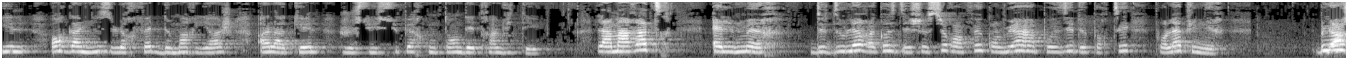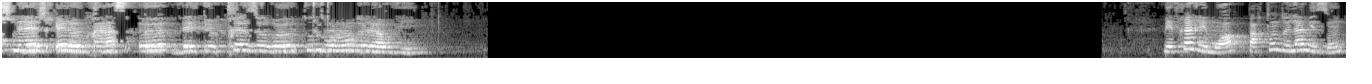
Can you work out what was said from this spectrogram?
Ils organisent leur fête de mariage à laquelle je suis super content d'être invité. La marâtre, elle meurt de douleur à cause des chaussures en feu qu'on lui a imposé de porter pour la punir. Blanche-Neige et le prince, eux, vécurent très heureux tout au long de leur vie. Mes frères et moi partons de la maison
